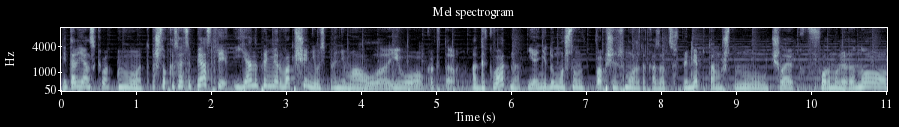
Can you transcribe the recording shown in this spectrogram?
итальянского. Вот. Что касается Пиастри, я, например, вообще не воспринимал его как-то адекватно. Я не думал, что он вообще сможет оказаться в приме, потому что, ну, человек в формуле Рено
